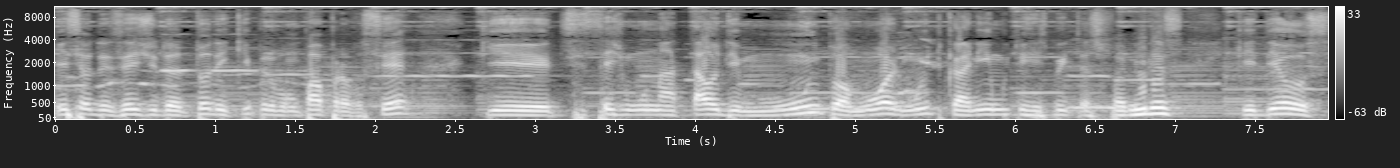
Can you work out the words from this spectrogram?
Esse é o desejo de toda a equipe do Bom Papo para você. Que seja um Natal de muito amor, muito carinho, muito respeito às famílias. Que Deus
